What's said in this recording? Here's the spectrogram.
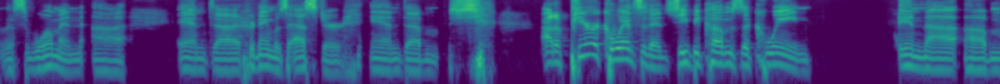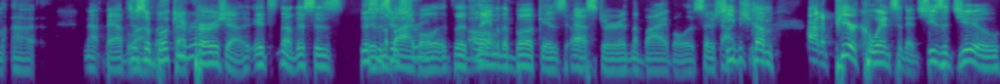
this woman, uh, and uh, her name was Esther, and um, she, out of pure coincidence, she becomes the queen in uh, um, uh, not Babylon, this a book you uh, read? Persia. It's no, this is This in is the history? Bible. The name Oh. of the book is Oh. Esther in the Bible, so she Gotcha. become out of pure coincidence. She's a Jew.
